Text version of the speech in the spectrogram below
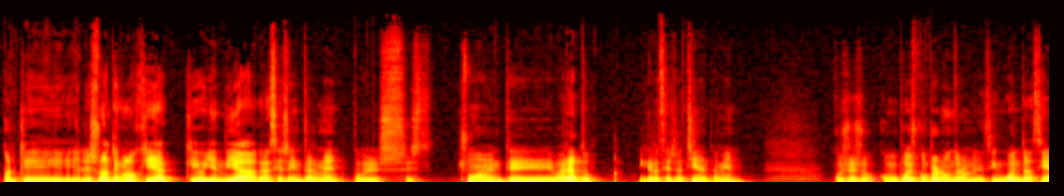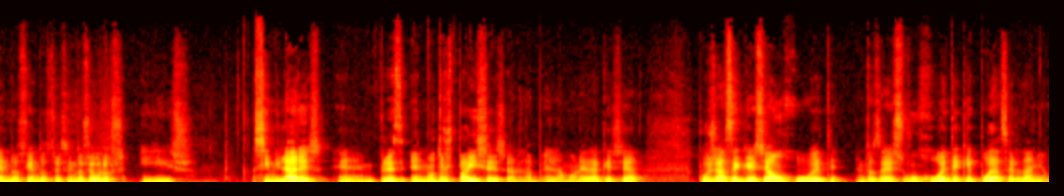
porque es una tecnología que hoy en día, gracias a Internet, pues es sumamente barato, y gracias a China también, pues eso, como puedes comprar un dron en 50, 100, 200, 300 euros y similares en, en otros países, en la, moneda que sea, pues hace que sea un juguete. Entonces, un juguete que puede hacer daño,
